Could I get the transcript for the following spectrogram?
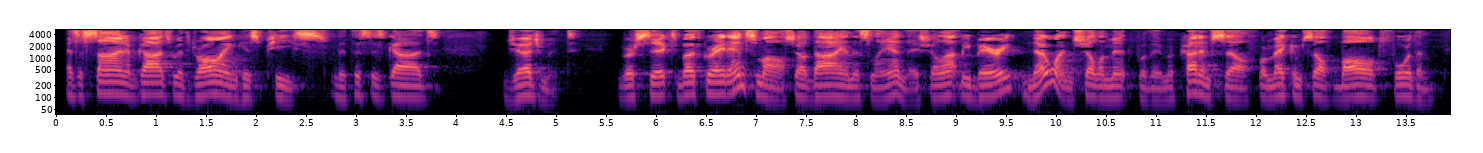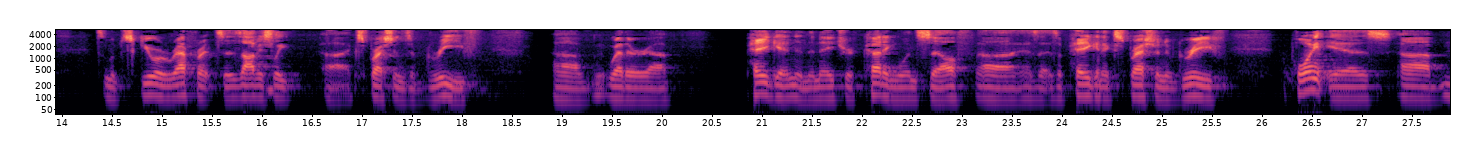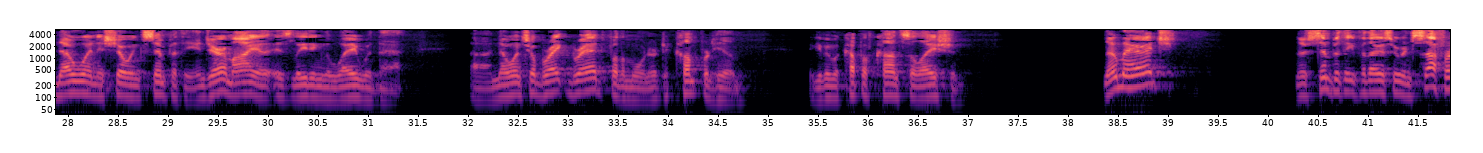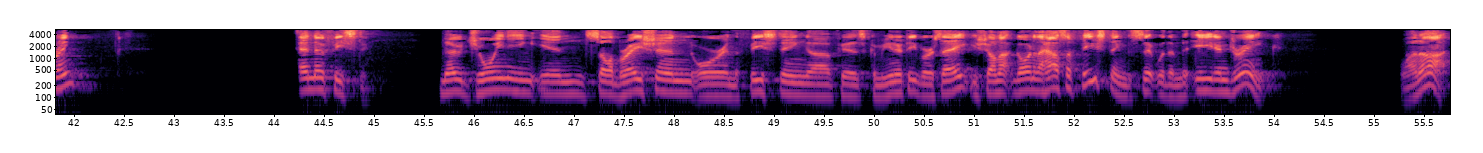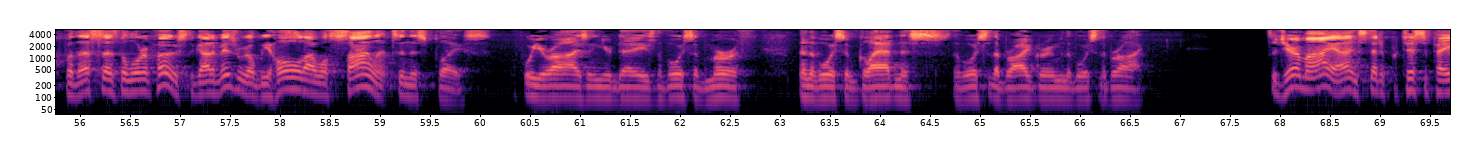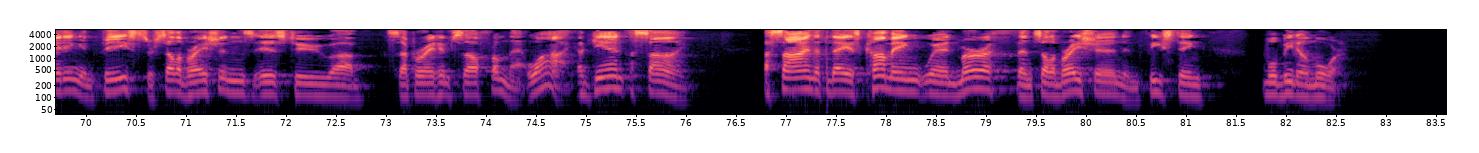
as a sign of God's withdrawing His peace. That this is God's judgment. Verse 6 Both great and small shall die in this land. They shall not be buried. No one shall lament for them, or cut himself, or make himself bald for them. Some obscure references, obviously uh, expressions of grief, uh, whether uh, pagan in the nature of cutting oneself uh, as a, as, a, pagan expression of grief. Point is, uh, no one is showing sympathy, and Jeremiah is leading the way with that. Uh, no one shall break bread for the mourner to comfort him give him a cup of consolation. No marriage, no sympathy for those who are in suffering, and no feasting. No joining in celebration or in the feasting of his community. Verse 8, you shall not go into the house of feasting to sit with them to eat and drink. Why not? For thus says the Lord of hosts, the God of Israel, Behold, I will silence in this place before your eyes and in your days the voice of mirth and the voice of gladness, the voice of the bridegroom, and the voice of the bride. So Jeremiah, instead of participating in feasts or celebrations, is to uh, separate himself from that. Why? Again, a sign. A sign that the day is coming when mirth and celebration and feasting will be no more.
